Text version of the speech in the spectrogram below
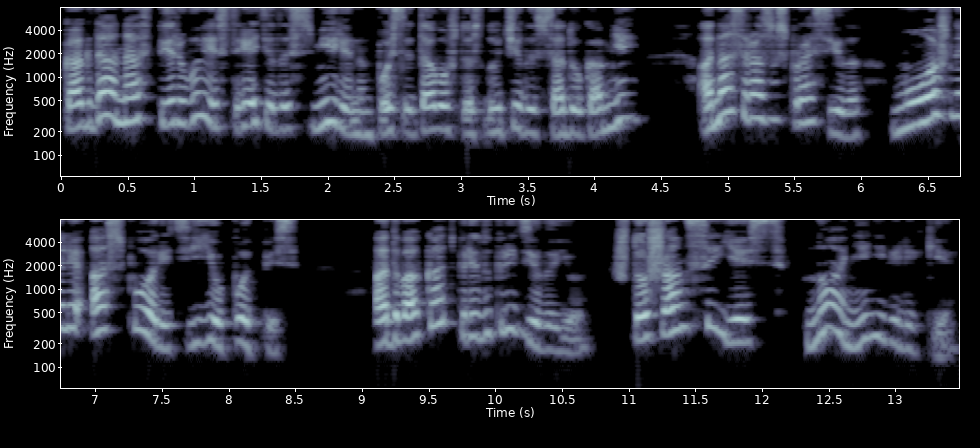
Когда она впервые встретилась с Мириным после того, что случилось в саду камней, она сразу спросила, можно ли оспорить ее подпись. Адвокат предупредил ее, что шансы есть, но они невелики.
